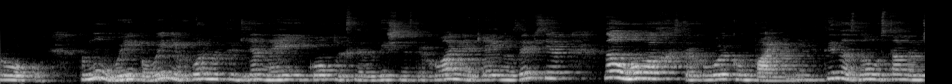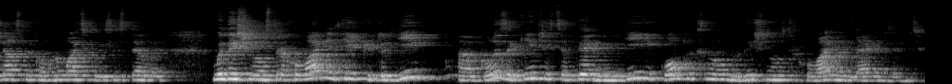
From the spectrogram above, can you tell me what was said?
року. Тому ви повинні оформити для неї комплексне медичне страхування для іноземців на умовах страхової компанії. Дитина знову стане учасником громадської системи медичного страхування тільки тоді, е, коли закінчиться термін дії комплексного медичного страхування для іноземців.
